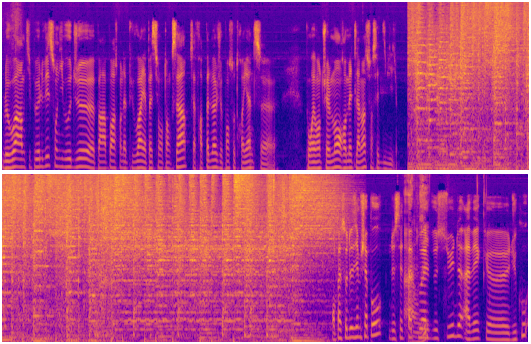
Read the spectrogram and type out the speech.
le voir un petit peu élever son niveau de jeu euh, par rapport à ce qu'on a pu voir il n'y a pas si longtemps que ça, ça fera pas de mal, je pense, aux Troyans euh, pour éventuellement remettre la main sur cette division. On passe au deuxième chapeau de cette Pac-12 Sud avec euh, du coup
